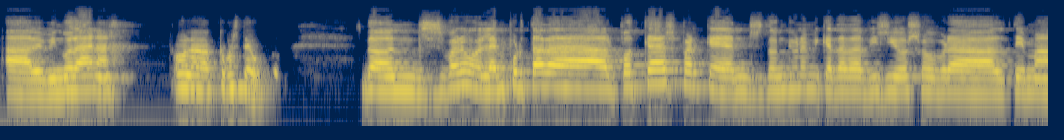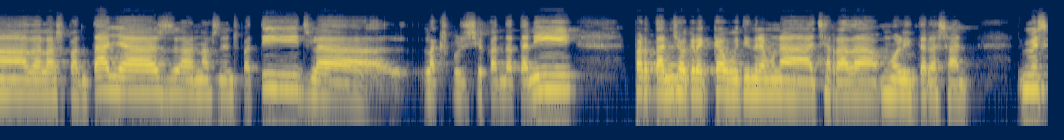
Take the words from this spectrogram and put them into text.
Uh, benvinguda, Anna. Hola, com esteu? Doncs, bueno, l'hem portada al podcast perquè ens doni una miqueta de visió sobre el tema de les pantalles en els nens petits, l'exposició que han de tenir. Per tant, jo crec que avui tindrem una xerrada molt interessant. Més,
